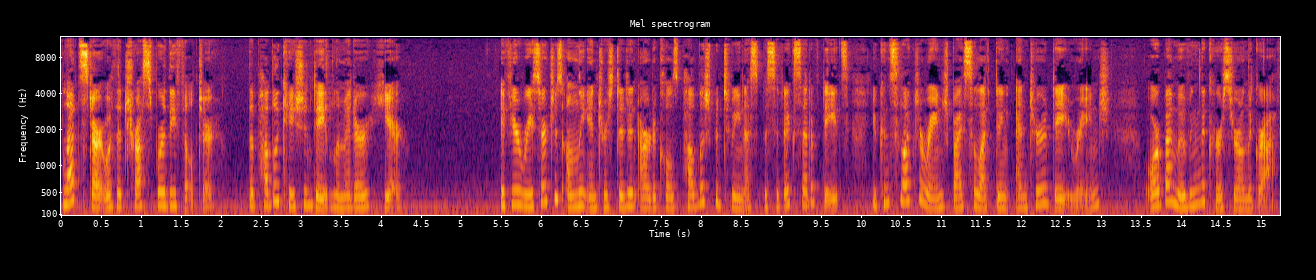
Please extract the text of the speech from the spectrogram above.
Let's start with a trustworthy filter, the publication date limiter here. If your research is only interested in articles published between a specific set of dates, you can select a range by selecting Enter a Date Range or by moving the cursor on the graph.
